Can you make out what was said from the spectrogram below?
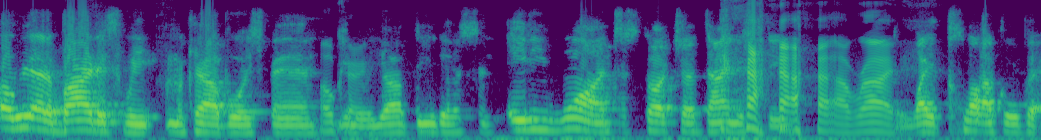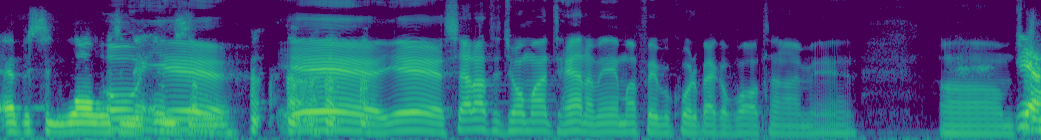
Oh, we had a bye this week. I'm a Cowboys fan. Okay. You know, y'all beat us in '81 to start your dynasty. All right. Dwight Clark over Everson Walls in Oh the end zone. yeah, yeah. Shout out to Joe Montana, man, my favorite quarterback of all time, man. Um, Joe,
